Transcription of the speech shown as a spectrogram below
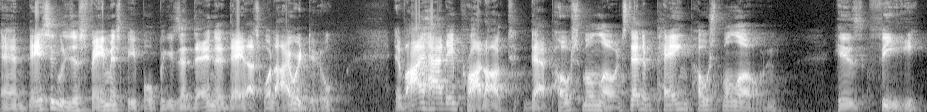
and basically just famous people because at the end of the day, that's what I would do. If I had a product that Post Malone, instead of paying Post Malone his fee,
